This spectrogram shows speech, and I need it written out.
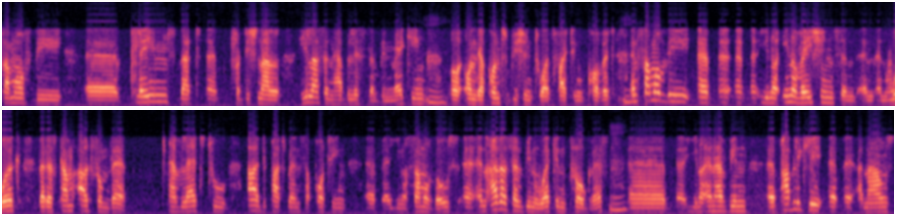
some of the claims that traditional healers and herbalists have been making mm. on their contribution towards fighting COVID, mm. and some of the uh, uh, uh, you know innovations and, and, and work that has come out from there have led to our department supporting. Uh, uh you know some of those, uh, and others have been work in progress. Mm. you know, and have been publicly announced.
